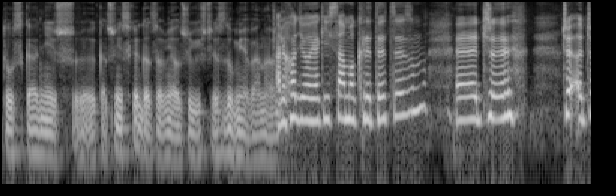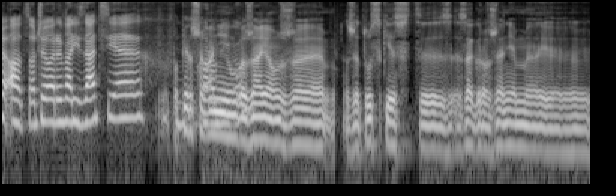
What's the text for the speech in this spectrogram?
Tuska niż y, Kaczyńskiego, co mnie oczywiście zdumiewa. No. Ale chodzi o jakiś samokrytycyzm, e, czy, czy, czy o co? Czy o rywalizację? Po pierwsze, chorobliwą? oni uważają, że, że Tusk jest y, zagrożeniem, y,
